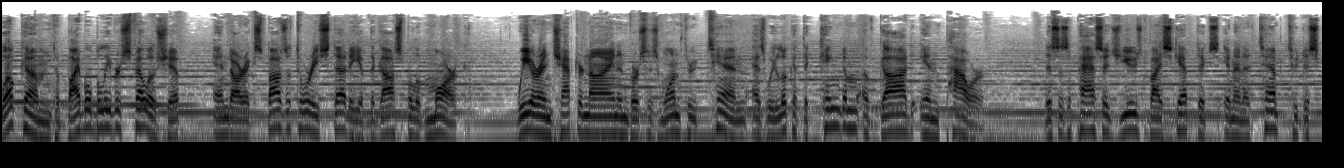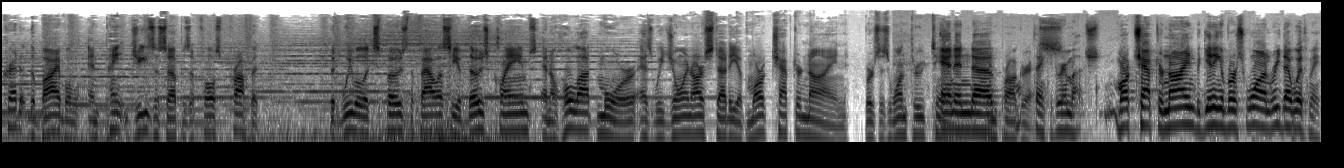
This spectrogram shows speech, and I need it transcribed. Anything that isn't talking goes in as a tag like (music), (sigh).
Welcome to Bible Believers Fellowship and our expository study of the Gospel of Mark. We are in chapter 9 and verses 1 through 10 as we look at the kingdom of God in power. This is a passage used by skeptics in an attempt to discredit the Bible and paint Jesus up as a false prophet. But we will expose the fallacy of those claims and a whole lot more as we join our study of Mark chapter 9 verses 1 through 10 and in, uh, in progress. Thank you very much. Mark chapter 9, beginning of verse 1. Read that with me.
